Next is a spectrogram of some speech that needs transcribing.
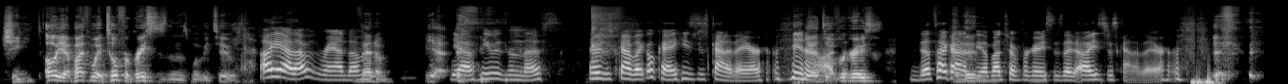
she oh yeah by the way topher grace is in this movie too. Oh yeah that was random. Venom. Yeah. Yeah he was in this it was just kind of like okay he's just kind of there you know. Yeah topher grace. That's how i kind of then, feel about topher grace is that oh he's just kind of there.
